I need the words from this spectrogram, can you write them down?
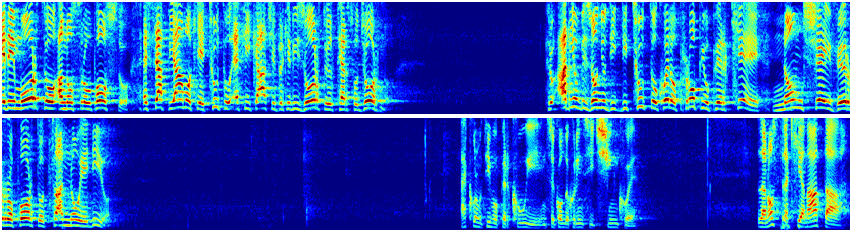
Ed è morto al nostro posto. E sappiamo che è tutto efficace perché è risorto il terzo giorno. Però abbiamo bisogno di, di tutto quello proprio perché non c'è vero rapporto tra noi e Dio. Ecco il motivo per cui in 2 Corinzi 5 la nostra chiamata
